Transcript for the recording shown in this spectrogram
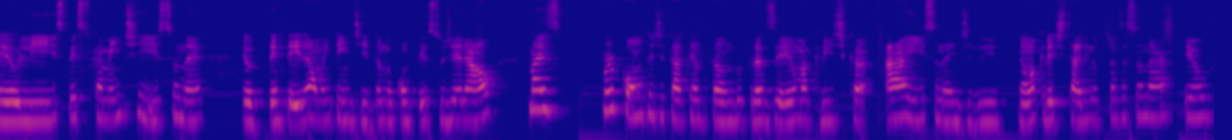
Eu li especificamente isso, né? Eu tentei dar uma entendida no contexto geral, mas por conta de estar tá tentando trazer uma crítica a isso, né, de não acreditarem no transacionar, eu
